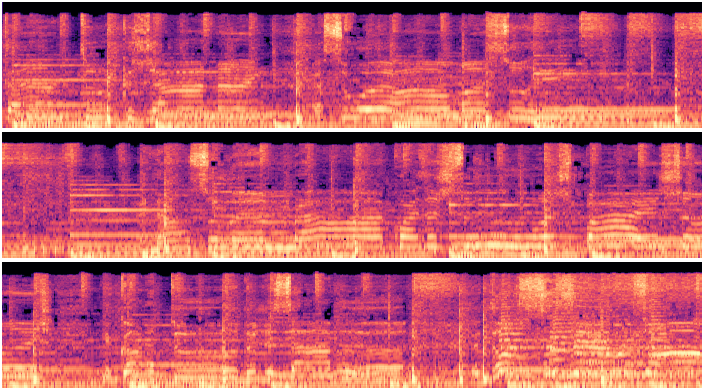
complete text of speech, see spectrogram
Tanto que já nem a sua alma sorri. Não se lembra quais as suas paixões e agora tudo lhe sabe doces ilusões.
